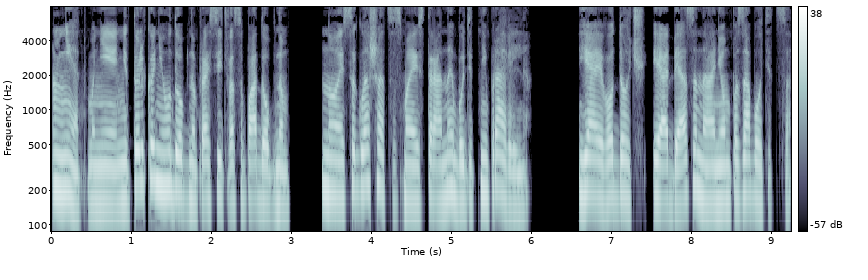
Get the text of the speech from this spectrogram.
нет, мне не только неудобно просить вас о подобном, но и соглашаться с моей стороны будет неправильно. Я его дочь и обязана о нем позаботиться.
